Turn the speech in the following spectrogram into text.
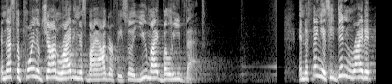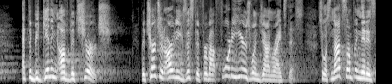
And that's the point of John writing this biography, so that you might believe that. And the thing is, he didn't write it at the beginning of the church. The church had already existed for about 40 years when John writes this. So it's not something that is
